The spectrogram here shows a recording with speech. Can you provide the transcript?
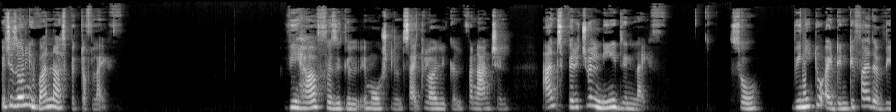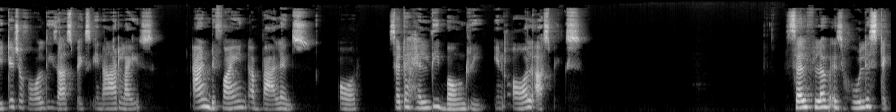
which is only one aspect of life. We have physical, emotional, psychological, financial, and spiritual needs in life. So, we need to identify the weightage of all these aspects in our lives and define a balance or set a healthy boundary in all aspects. Self love is holistic,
